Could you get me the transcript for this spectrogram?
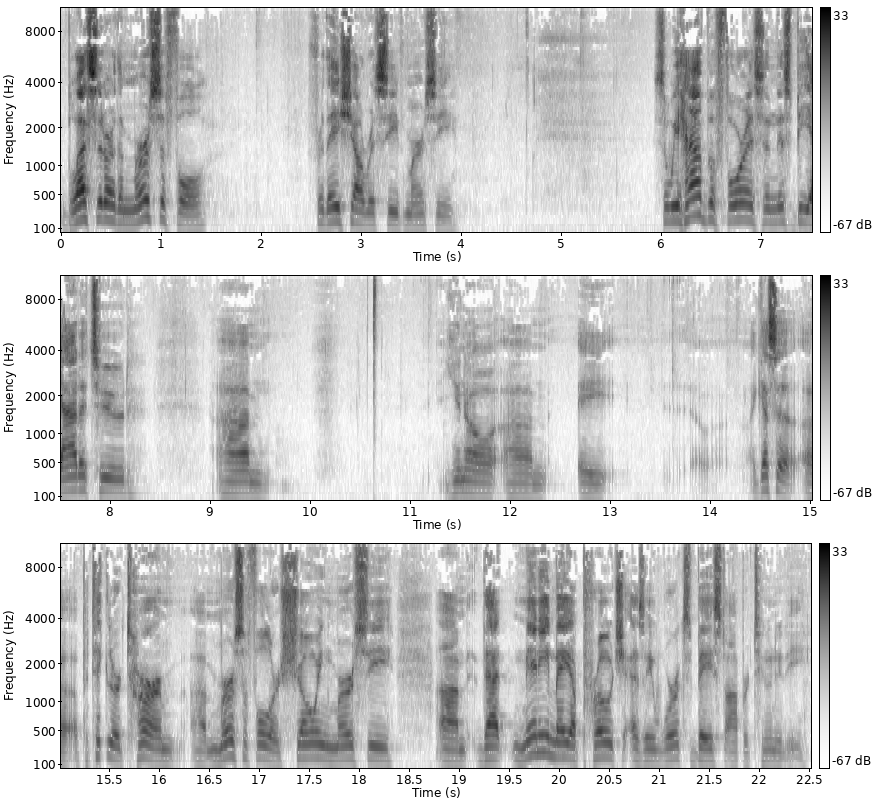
Blessed are the merciful, for they shall receive mercy. So we have before us in this beatitude, um, you know, um, a, I guess a, a particular term, uh, merciful or showing mercy um, that many may approach as a works based opportunity.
